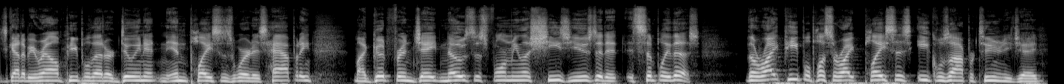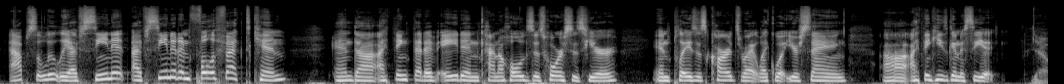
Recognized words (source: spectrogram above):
he's got to be around people that are doing it and in places where it is happening. My good friend Jade knows this formula. She's used it. it it's simply this: the right people plus the right places equals opportunity. Jade. Absolutely. I've seen it. I've seen it in full effect, Ken. And uh, I think that if Aiden kind of holds his horses here and plays his cards right, like what you're saying, uh, I think he's going to see it Yeah.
